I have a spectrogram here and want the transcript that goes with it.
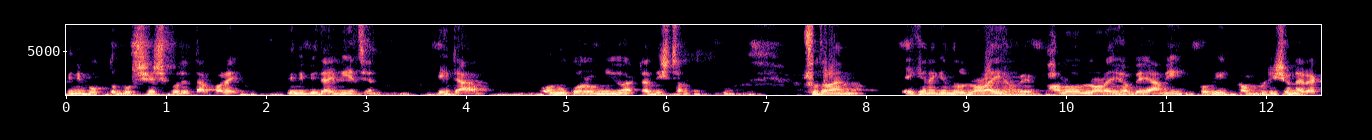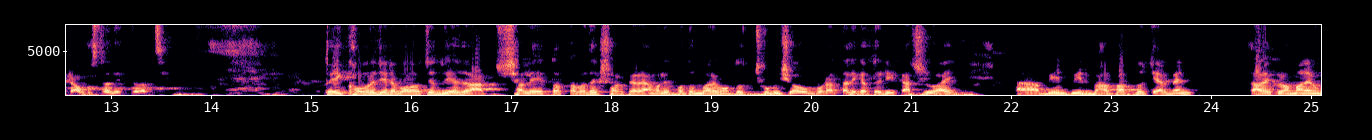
তিনি বক্তব্য শেষ করে তারপরে তিনি বিদায় নিয়েছেন। এটা অনুকরণীয় একটা দৃষ্টান্ত। সুতরাং এখানে কিন্তু লড়াই হবে, ভালো লড়াই হবে। আমি খুবই কম্পিটিশনের একটা অবস্থা দেখতে পাচ্ছি। তো এই খবরে যেটা বলা হচ্ছে, দুই হাজার আট সালে তত্ত্বাবধায়ক সরকারের আমলে প্রথমবারের মতো ছবি সহ ভোটার তালিকা তৈরির কাজ শুরু হয়। বিএনপির ভারপ্রাপ্ত চেয়ারম্যান তারেক রহমান এবং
